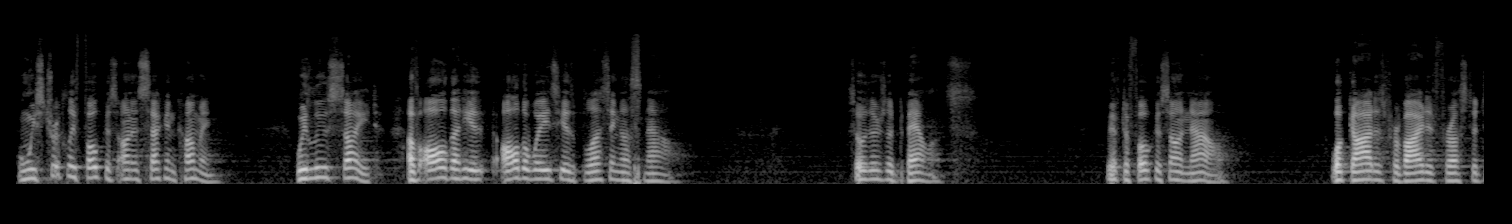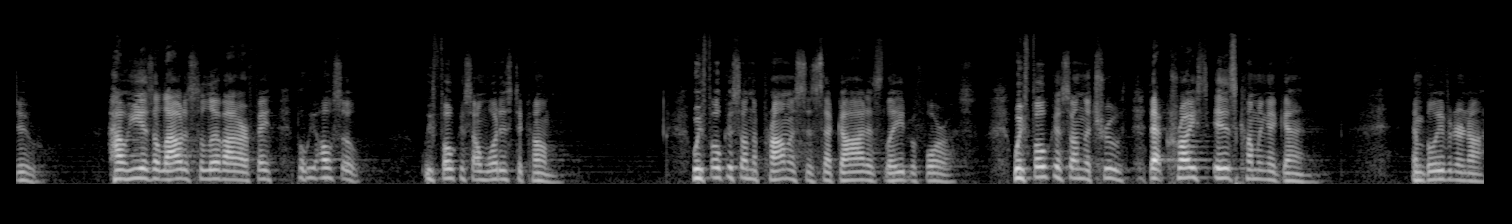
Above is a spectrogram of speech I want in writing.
when we strictly focus on his second coming, we lose sight of all that he all the ways he is blessing us now. So there's a balance. We have to focus on now what God has provided for us to do, how he has allowed us to live out our faith, but we also we focus on what is to come. We focus on the promises that God has laid before us. We focus on the truth that Christ is coming again. And believe it or not,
